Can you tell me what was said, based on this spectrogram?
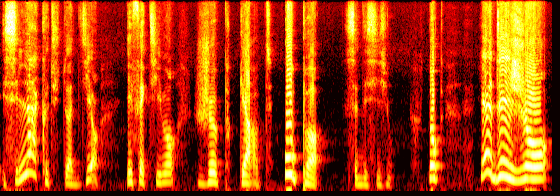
Et c'est là que tu dois te dire, effectivement, je garde ou pas cette décision. Donc, il y a des gens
